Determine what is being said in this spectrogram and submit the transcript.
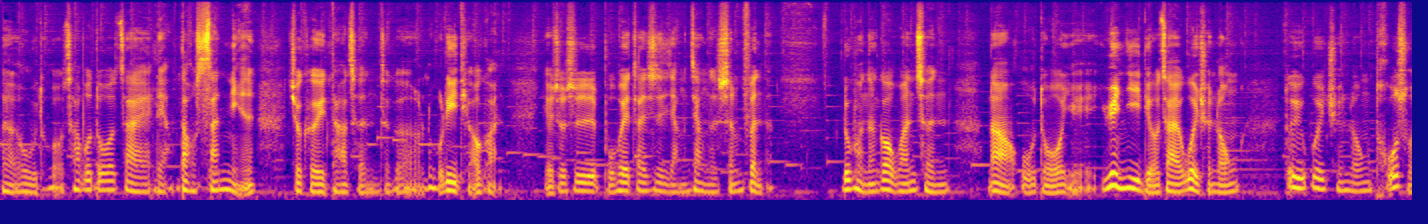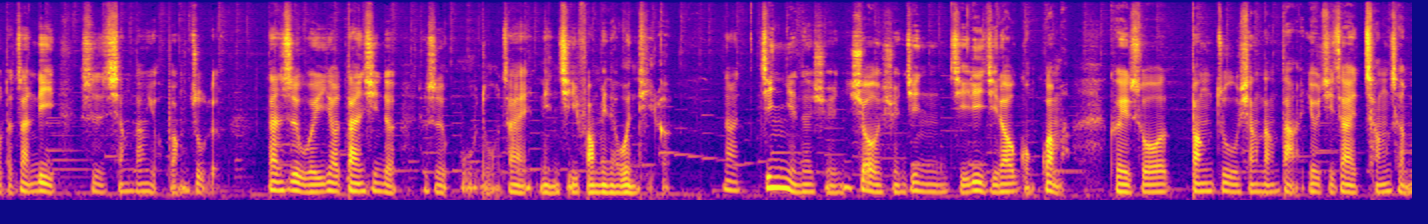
呃，五夺差不多在两到三年就可以达成这个萝莉条款，也就是不会再是洋将的身份了。如果能够完成，那五夺也愿意留在魏全龙，对于魏全龙投手的战力是相当有帮助的。但是唯一要担心的就是五朵在年纪方面的问题了。那今年的选秀选进吉利吉捞拱冠嘛，可以说帮助相当大，尤其在长城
